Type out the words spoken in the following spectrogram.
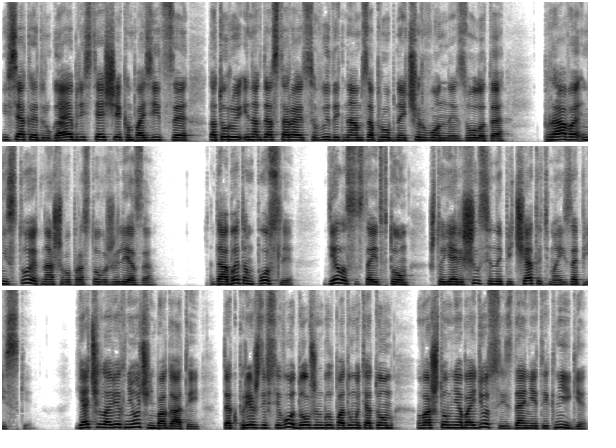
и всякая другая блестящая композиция, которую иногда стараются выдать нам за пробное червонное золото – Право не стоит нашего простого железа. Да об этом после. Дело состоит в том, что я решился напечатать мои записки. Я человек не очень богатый, так прежде всего должен был подумать о том, во что мне обойдется издание этой книги,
